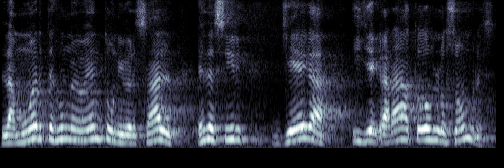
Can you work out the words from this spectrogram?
La muerte es un evento universal, es decir, llega y llegará a todos los hombres.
